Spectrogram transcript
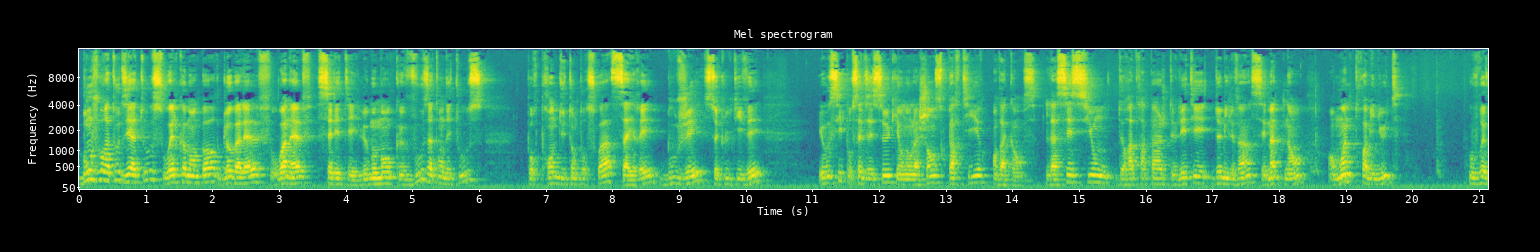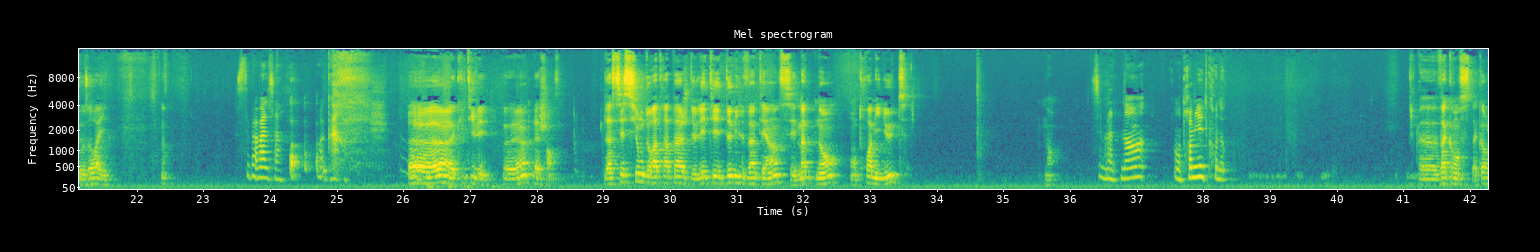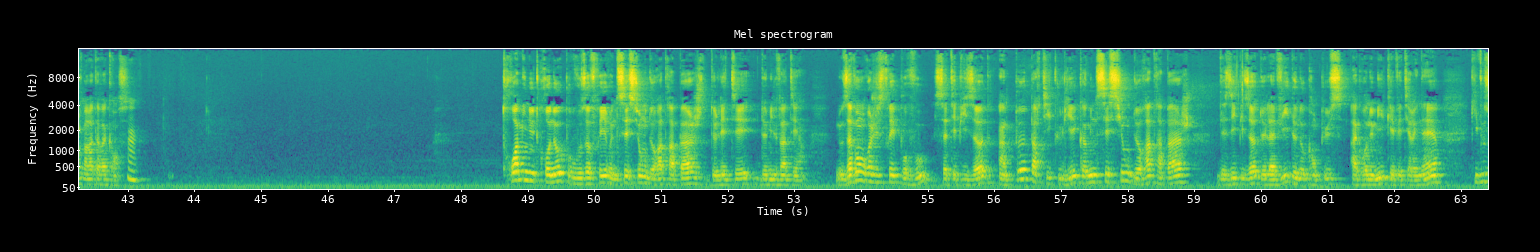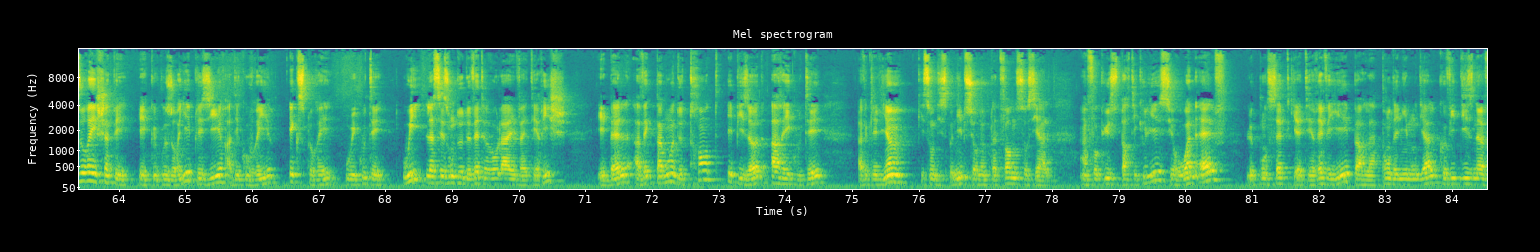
Bonjour à toutes et à tous, welcome on board Global Health, One Health, c'est l'été, le moment que vous attendez tous pour prendre du temps pour soi, s'aérer, bouger, se cultiver, et aussi pour celles et ceux qui en ont la chance, partir en vacances. La session de rattrapage de l'été 2020, c'est maintenant, en moins de 3 minutes. Ouvrez vos oreilles. C'est pas mal ça. Encore. Euh, cultiver, Euh, la chance. La session de rattrapage de l'été 2021, c'est maintenant, en 3 minutes. Non, C'est maintenant en 3 minutes chrono. Euh, vacances, d'accord Je m'arrête à vacances. Hmm. Trois minutes chrono pour vous offrir une session de rattrapage de l'été 2021. Nous avons enregistré pour vous cet épisode un peu particulier comme une session de rattrapage des épisodes de la vie de nos campus agronomiques et vétérinaires qui vous auraient échappé et que vous auriez plaisir à découvrir, explorer ou écouter. Oui, la saison 2 de Vétéro Live a été riche et belle avec pas moins de 30 épisodes à réécouter avec les liens qui sont disponibles sur nos plateformes sociales. Un focus particulier sur One Health, le concept qui a été réveillé par la pandémie mondiale Covid-19.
